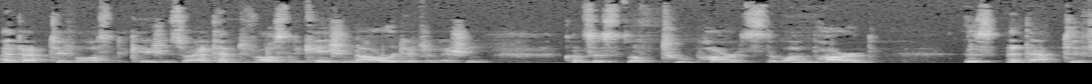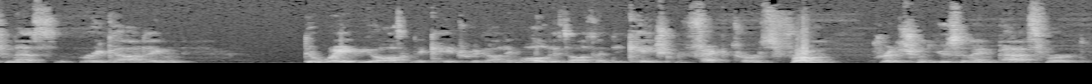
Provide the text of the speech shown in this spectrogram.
adaptive authentication. So adaptive authentication, our definition, consists of two parts. The one part is adaptiveness regarding the way we authenticate, regarding all these authentication factors from traditional username password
